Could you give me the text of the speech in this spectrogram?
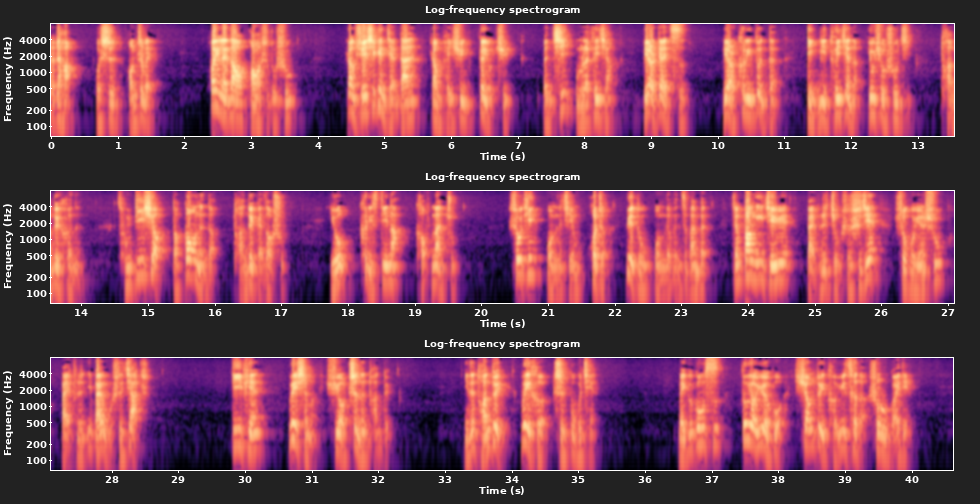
大家好，我是黄志伟，欢迎来到黄老师读书，让学习更简单，让培训更有趣。本期我们来分享比尔·盖茨、比尔·克林顿等鼎力推荐的优秀书籍《团队核能：从低效到高能的团队改造术》，由克里斯蒂娜·考夫曼著。收听我们的节目或者阅读我们的文字版本，将帮您节约百分之九十的时间，收获原书百分之一百五十的价值。第一篇，为什么需要智能团队？你的团队为何止步不前？每个公司都要越过相对可预测的收入拐点，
